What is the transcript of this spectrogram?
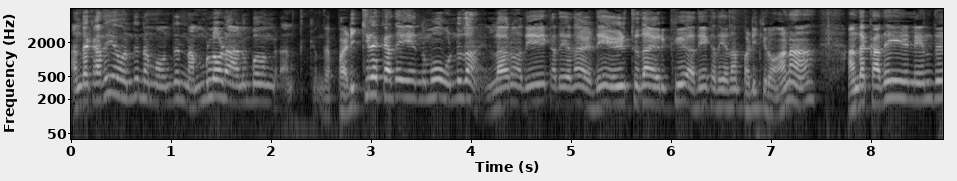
அந்த கதையை வந்து நம்ம வந்து நம்மளோட அனுபவங்கள் அந்த- அந்த படிக்கிற கதை என்னமோ ஒன்று தான் எல்லாரும் அதே கதையை தான் அதே எழுத்து தான் இருக்குது அதே கதையை தான் படிக்கிறோம். ஆனால் அந்த கதையிலேருந்து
